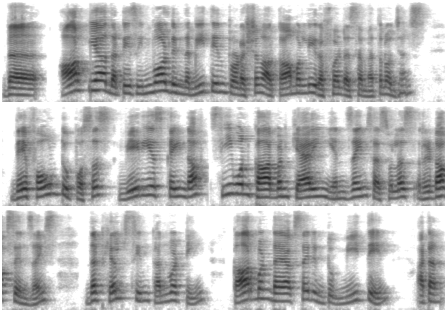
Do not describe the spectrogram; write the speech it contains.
the archaea that is involved in the methane production are commonly referred as a methanogens. They found to possess various kind of C1 carbon carrying enzymes as well as redox enzymes that helps in converting carbon dioxide into methane at a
